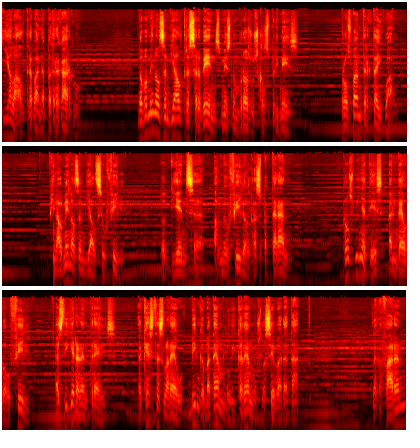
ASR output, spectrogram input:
i a l'altre van apedregar-lo. Novament els envià altres servents més nombrosos que els primers, però els van tractar igual. Finalment els envià el seu fill, tot dient-se, el meu fill el respectaran. Però els vinyaters, en veure el fill, es digueren entre ells, aquest és l'hereu, vinga, matem-lo i quedem-nos la seva heretat. L'agafaren,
